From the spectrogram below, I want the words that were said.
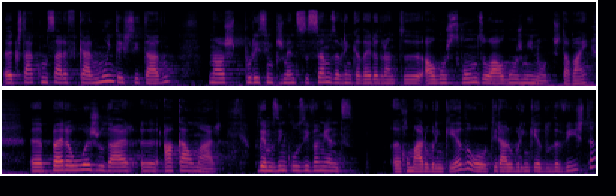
eh, que está a começar a ficar muito excitado, nós pura e simplesmente cessamos a brincadeira durante alguns segundos ou alguns minutos, está bem? Eh, para o ajudar eh, a acalmar. Podemos inclusivamente arrumar o brinquedo ou tirar o brinquedo da vista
